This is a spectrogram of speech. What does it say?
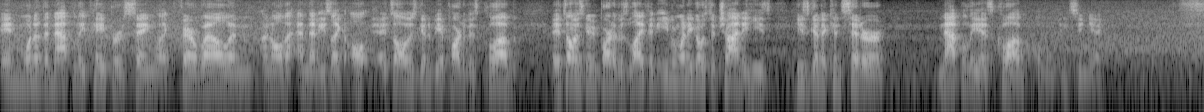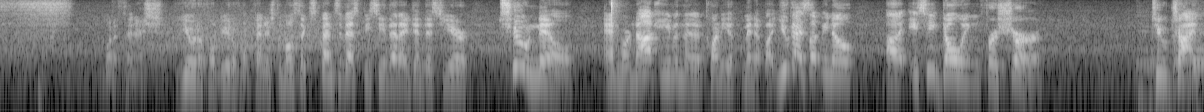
in one of the Napoli papers saying like farewell and and all that, and that he's like all it's always going to be a part of his club. It's always going to be part of his life, and even when he goes to China, he's he's going to consider Napoli as club. Oh, Insigne. What a finish. Beautiful, beautiful finish. The most expensive SBC that I did this year. 2-0, and we're not even in the 20th minute. But you guys let me know, uh, is he going for sure to China?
